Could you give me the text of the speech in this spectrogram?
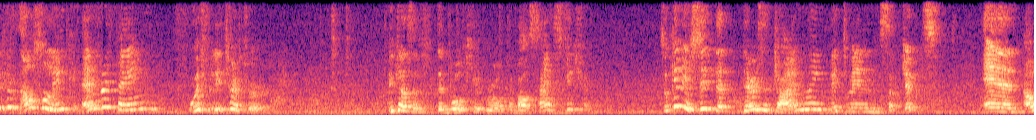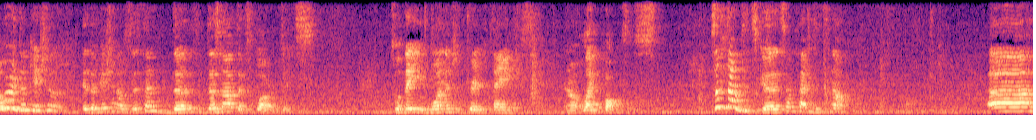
can also link everything with literature because of the book he wrote about science fiction. So can you see that there is a giant link between subjects and our education, educational system does, does not explore this. So they wanted to treat things you know, like boxes. Sometimes it's good, sometimes it's not. Uh,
